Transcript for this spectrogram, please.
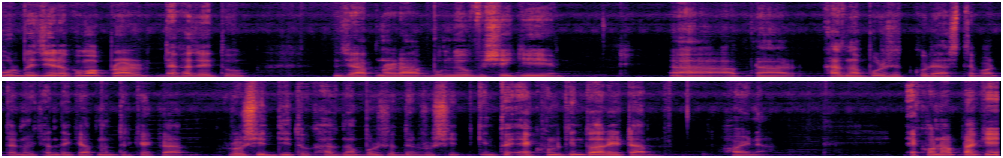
পূর্বে যেরকম আপনার দেখা যেত যে আপনারা ভূমি অফিসে গিয়ে আপনার খাজনা পরিশোধ করে আসতে পারতেন, ওইখান থেকে আপনাদেরকে একটা রসিদ দিত, খাজনা পরিশোধের রসিদ। কিন্তু এখন কিন্তু আর এটা হয় না। এখন আপনাকে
